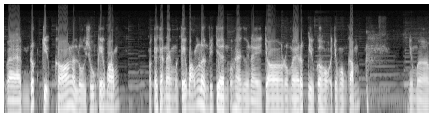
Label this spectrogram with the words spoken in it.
Và rất chịu khó là lùi xuống kéo bóng. Và cái khả năng mà kéo bóng lên phía trên của hai người này cho Roma rất nhiều cơ hội trong vòng cấm. Nhưng mà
